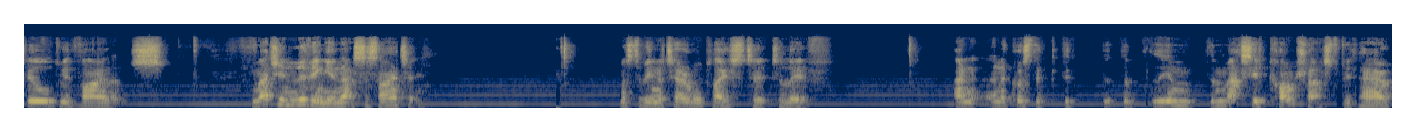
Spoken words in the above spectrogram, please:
Filled with violence. Imagine living in that society. Must have been a terrible place to, to live. And, and of course, the, the, the, the, the massive contrast with how,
